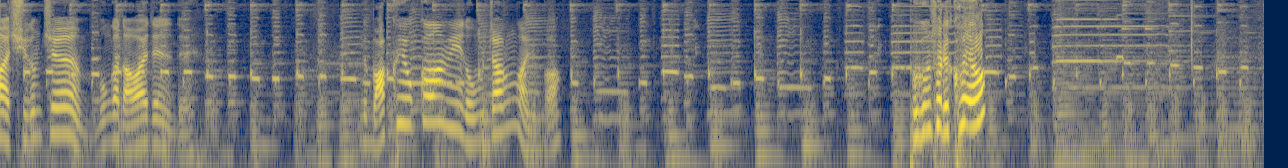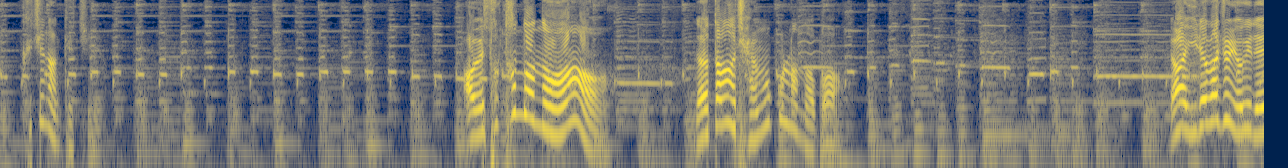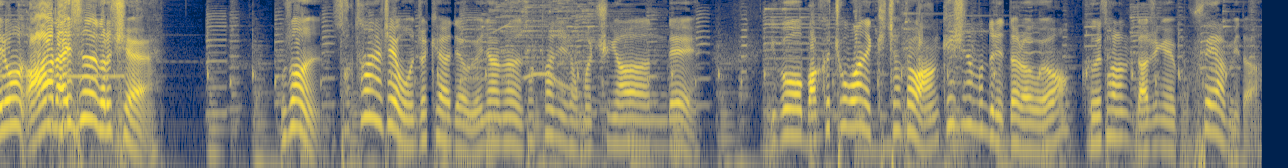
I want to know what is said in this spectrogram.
아 지금쯤 뭔가 나와야 되는데. 근데 마크 효과음이 너무 작은 거 아닌가? 부금 소리 커요? 크진 않겠지. 아 왜 석탄도 안 나와? 내가 땅을 잘못 골랐나봐. 야 이래가지고 여기 내려온 아 나이스! 그렇지. 우선 석탄을 제일 먼저 캐야 돼요. 왜냐면 석탄이 정말 중요한데 이거 마크 초반에 귀찮다고 안 캐시는 분들이 있더라고요. 그 사람들 나중에 후회합니다.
